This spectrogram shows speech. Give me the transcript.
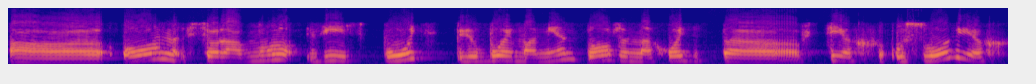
э, он все равно весь путь любой момент должен находиться в тех условиях,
